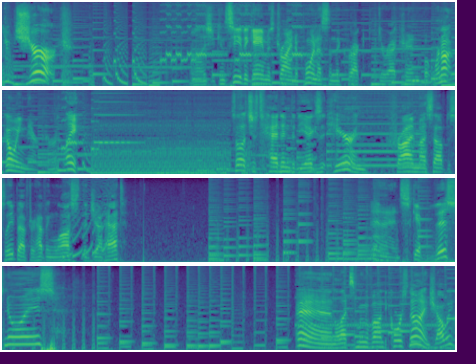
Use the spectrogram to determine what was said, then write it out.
You jerk! Well, as you can see, the game is trying to point us in the correct direction, but we're not going there currently. So let's just head into the exit here and cry myself to sleep after having lost the jet hat. And skip this noise. And let's move on to course 9, shall we?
